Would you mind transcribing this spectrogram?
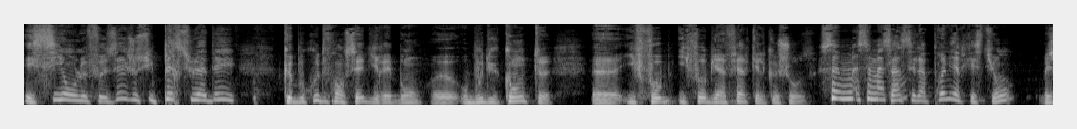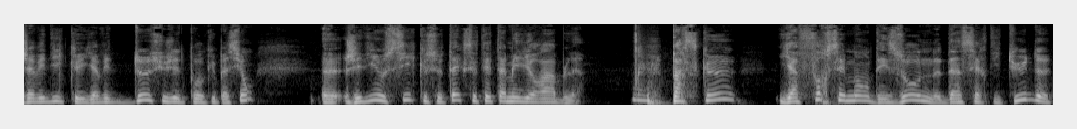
Et si on le faisait, je suis persuadé que beaucoup de Français diraient bon, au bout du compte, euh, il faut il faut bien faire quelque chose. ce, ce matin Ça, c'est la première question. Mais j'avais dit qu'il y avait deux sujets de préoccupation. Euh, J'ai dit aussi que ce texte était améliorable. Parce que il y a forcément des zones d'incertitude,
